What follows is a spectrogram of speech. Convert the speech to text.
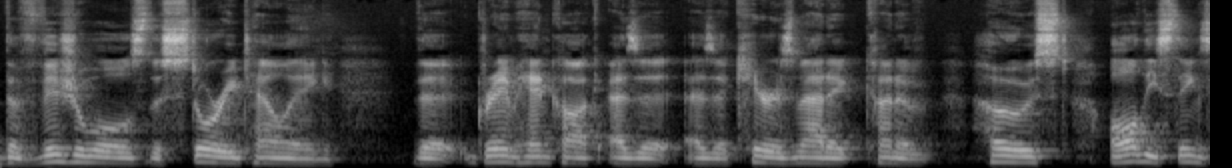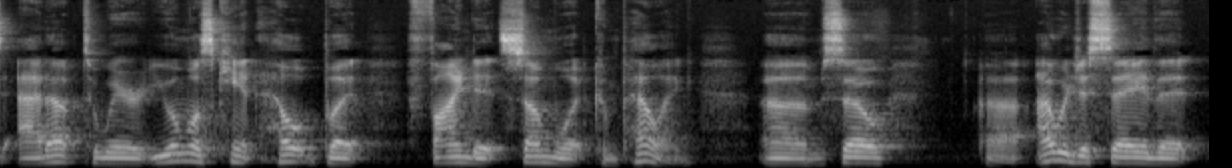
The visuals, the storytelling, the Graham Hancock as a as a charismatic kind of host, all these things add up to where you almost can't help but find it somewhat compelling. Um, so uh, I would just say that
